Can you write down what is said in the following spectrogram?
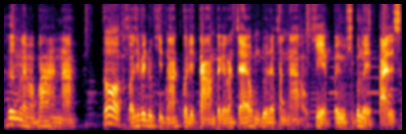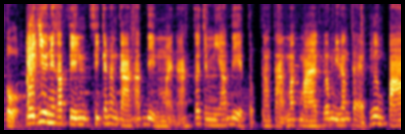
เพิ่มอะไรมาบ้างนะ ก็ขอที่ไปดูคลิปนะกดติดตามเป็นกำลังใจให้ผมด้วยแล้วกันนะ โอเค ไปดูคลิปกันเลย ไป let's go โดยที่วันนี้ครับฟิตฟิตก็ทำการอัปเดตใหม่นะ ก็จะมีอัปเดตต่างๆ มากมาย ก็มีตั้งแต่เพิ่มปลา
